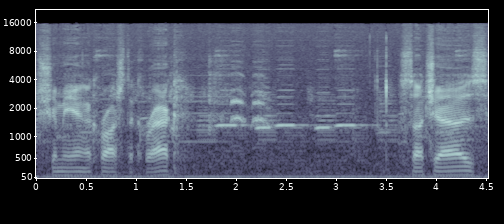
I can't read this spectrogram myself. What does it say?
shimmying across the crack. Such as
